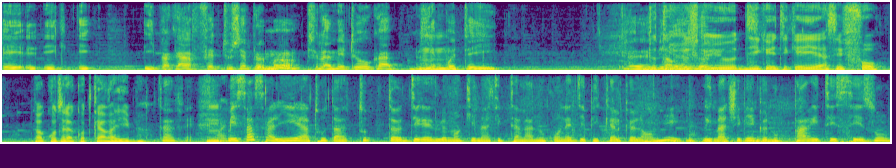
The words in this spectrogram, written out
Et et- et- et- il pas qu'à faire tout simplement, c'est la météo qui a bien pointé. euh, D'autant plus que zone. vous dit que était assez faux par côté de la côte Caraïbe. Tout à fait. Ouais. Mais ça, ça lié à tout, à tout euh, dérèglement climatique que là, nous connaissons depuis quelques années. Imaginez bien que nous pas été saison.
